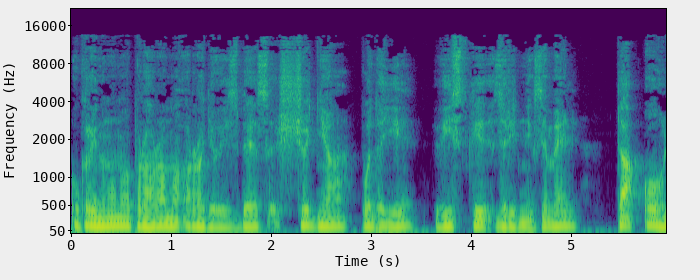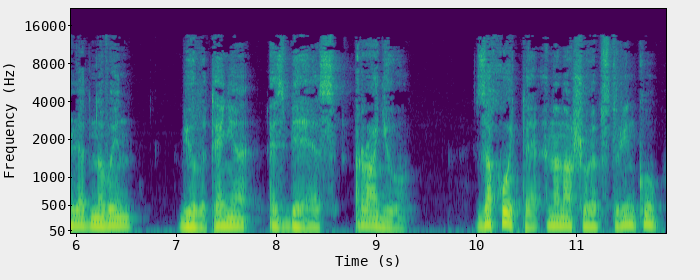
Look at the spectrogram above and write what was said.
Україномовна програма Радіо СБС щодня подає вістки з рідних земель та огляд новин бюлетеня СБС Радіо. Заходьте на нашу веб-сторінку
